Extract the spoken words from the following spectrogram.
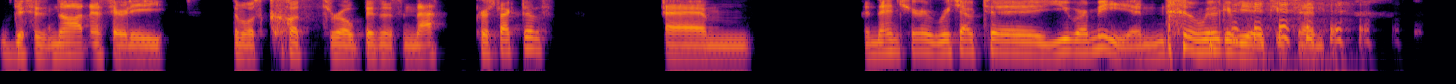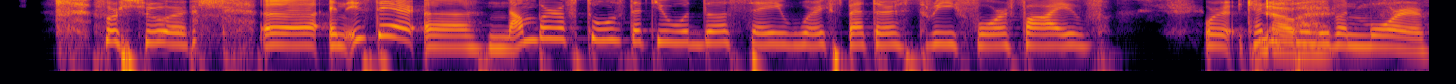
this is not necessarily the most cutthroat business in that perspective. Um, and then sure, reach out to you or me, and we'll give you a two cents. For sure. Uh, and is there a number of tools that you would uh, say works better? Three, four, five, or can No. you see even more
